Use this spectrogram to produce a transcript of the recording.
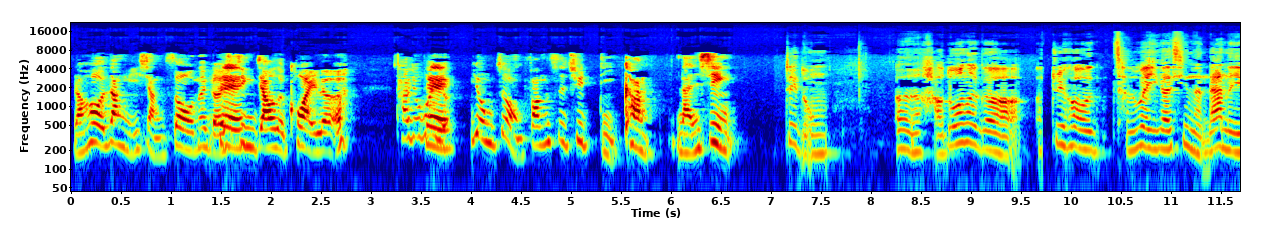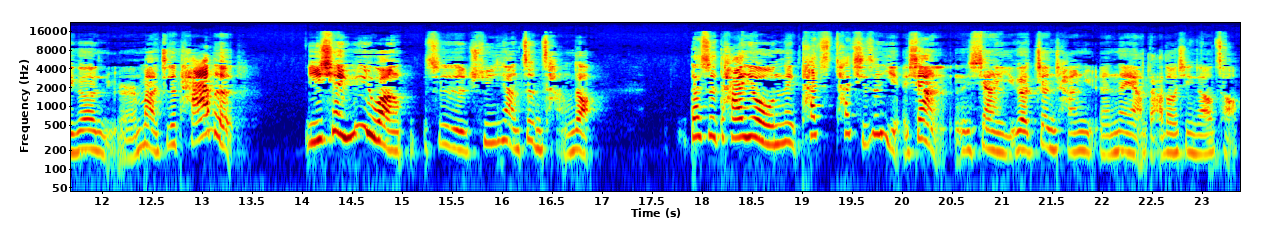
然后让你享受那个性交的快乐，他就会用这种方式去抵抗男性。这种。呃，好多那个最后成为一个性冷淡的一个女人嘛，其实她的一切欲望是趋向正常的，但是她又那她她其实也像像一个正常女人那样达到性高潮，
